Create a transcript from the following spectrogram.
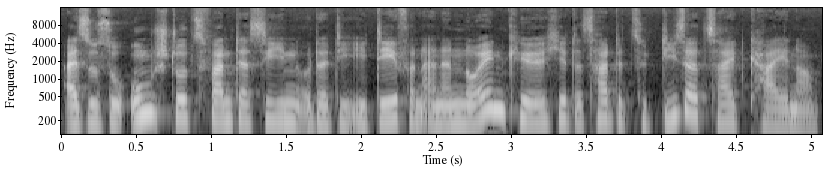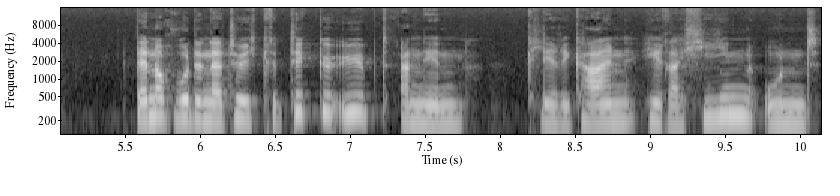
Also so Umsturzfantasien oder die Idee von einer neuen Kirche, das hatte zu dieser Zeit keiner. Dennoch wurde natürlich Kritik geübt an den klerikalen Hierarchien und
